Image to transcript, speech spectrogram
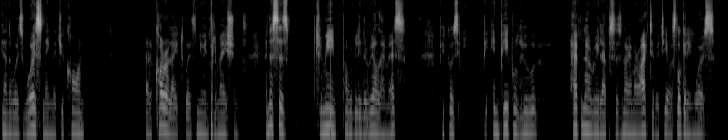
in other words, worsening that you can't uh, correlate with new inflammation. And this is, to me, probably the real MS because in people who have no relapses, no MRI activity, are still getting worse.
